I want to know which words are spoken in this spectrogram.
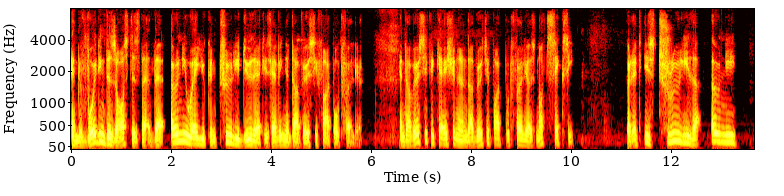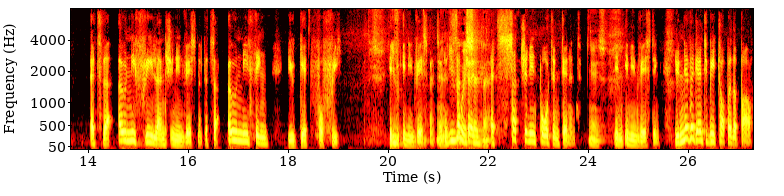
And avoiding disasters, the, the only way you can truly do that is having a diversified portfolio. And diversification and a diversified portfolio is not sexy, but it is truly the only it's the only free lunch in investment. It's the only thing you get for free in, in investments. Yeah, and it's you've such always a, said that. It's such an important tenant Yes. in, in investing. You're never going to be top of the pile.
